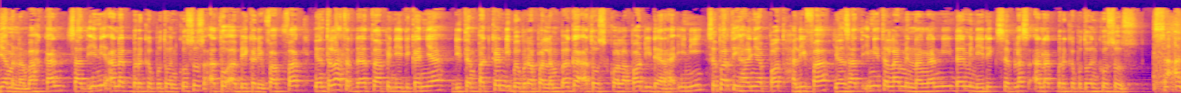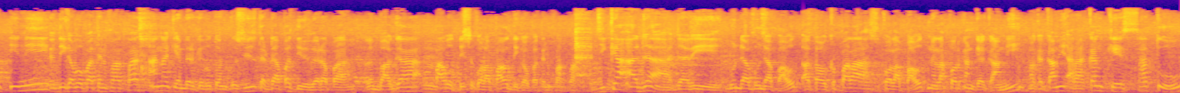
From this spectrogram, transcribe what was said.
Ia menambahkan, saat ini anak berkebutuhan khusus atau ABK di Fakfak yang telah terdata pendidikannya ditempatkan di beberapa lembaga atau sekolah PAUD di daerah ini, seperti halnya PAUD Khalifah yang saat ini telah menangani dan mendidik 11 anak berkebutuhan khusus. Saat ini di Kabupaten Fakfak, anak yang berkebutuhan khusus terdapat di beberapa lembaga PAUD, di sekolah PAUD di Kabupaten Fakfak. Jika ada dari bunda-bunda PAUD atau kepala sekolah PAUD melaporkan ke kami, maka kami arahkan ke satu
